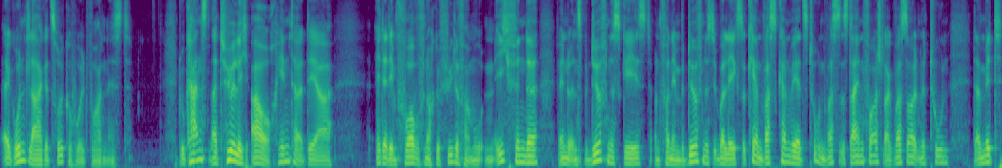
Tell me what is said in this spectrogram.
äh, Grundlage zurückgeholt worden ist. Du kannst natürlich auch hinter der hinter dem Vorwurf noch Gefühle vermuten. Ich finde, wenn du ins Bedürfnis gehst und von dem Bedürfnis überlegst, okay, und was können wir jetzt tun? Was ist dein Vorschlag? Was sollten wir tun, damit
